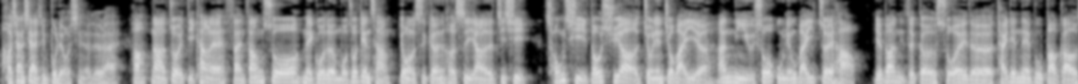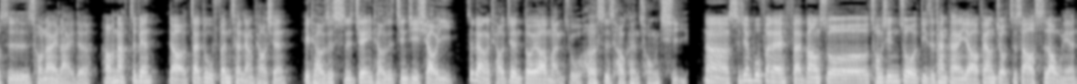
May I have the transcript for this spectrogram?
好像现在已经不流行了，对不对？好，那作为抵抗嘞，反方说美国的某座电厂用的是跟核四一样的机器，重启都需要九年九百亿了啊，你说五年五百亿最好。也不知道你这个所谓的台电内部报告是从哪里来的。好，那这边要再度分成两条线，一条是时间，一条是经济效益，这两个条件都要满足，合适才肯重启。那时间部分呢，反方说重新做地质探勘要非常久，至少要四到五年，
